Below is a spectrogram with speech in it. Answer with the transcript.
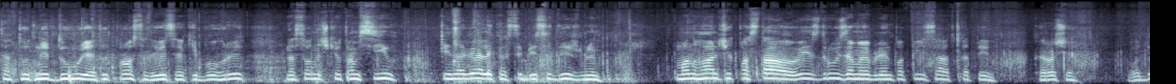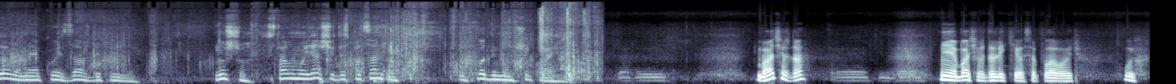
Та тут не дує, тут просто дивіться, які бугри. На сонечки там сів і на великах собі сидиш, блін. Мангальчик поставив і з друзями, блін, по 50 катив. Коротше, водойма на якоїсь завжди клює. Ну що, ставимо ящик десь по центру і ходимо, шукаємо. Бачиш, да? третій, да. Ні, я бачив вдалеке все плавають. Ух.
